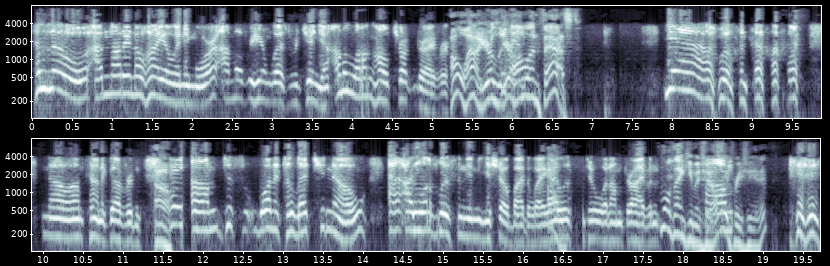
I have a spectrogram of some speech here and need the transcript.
Hello. I'm not in Ohio anymore. I'm over here in West Virginia. I'm a long haul truck driver. Oh, wow. You're, you're hauling fast. Yeah, well, no, no I'm kind of governed. Oh. Hey, um, just wanted to let you know. I, I love listening to your show. By the way, I listen to it when I'm driving. Well, thank you, Michelle. Um, we appreciate it.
